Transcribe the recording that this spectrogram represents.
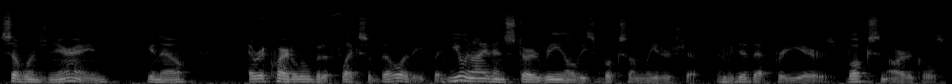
civil engineering, you know. It required a little bit of flexibility, but you and I then started reading all these books on leadership, and we did that for years, books and articles,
